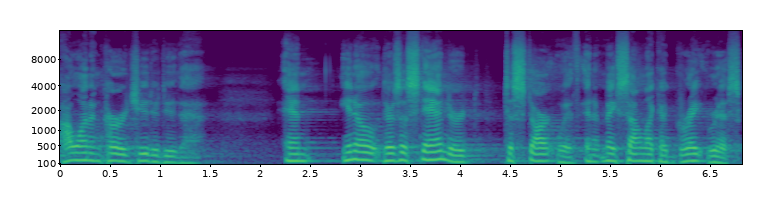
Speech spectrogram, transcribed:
I want to encourage you to do that. And, you know, there's a standard to start with, and it may sound like a great risk.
